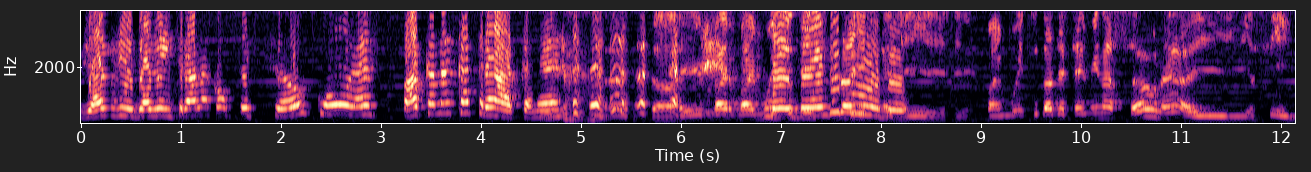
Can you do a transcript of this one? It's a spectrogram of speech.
Já viu, deve entrar na competição com essa faca na catraca, né? Daí vai, vai muito disso daí, né? de, vai muito da determinação, né? E assim,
